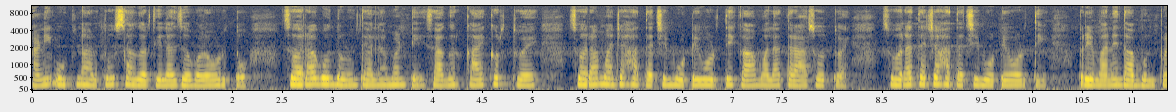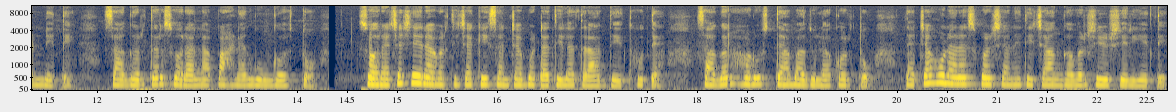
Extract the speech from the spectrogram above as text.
आणि उठणार तो सागर तिला जवळ ओढतो. स्वरा गोंधळून त्याला म्हणते सागर काय करतोय? स्वरा माझ्या हाताची बोटे ओढते का? मला त्रास होतोय. स्वरा त्याच्या हाताची बोटे ओढते. प्रेमाने दाबून पण देते. सागर तर स्वराला पाहण्यात गुंग असतो. स्वराच्या चेहऱ्यावर तिच्या केसांच्या बटा तिला त्रास देत होत्या. सागर हळूच त्या बाजूला करतो. त्याच्या होणाऱ्या स्पर्शाने तिच्या अंगावर शिरशिर येते.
